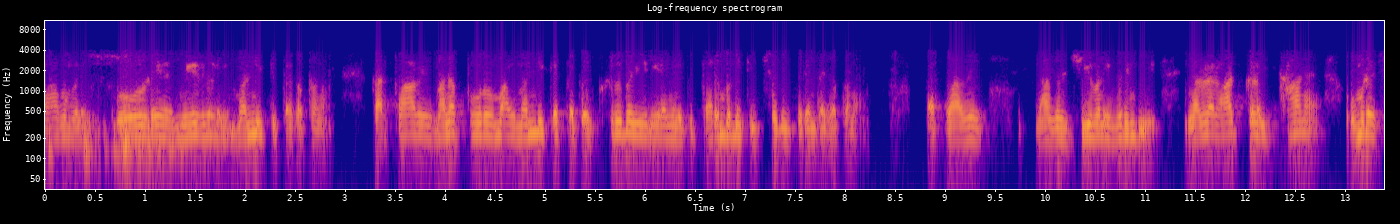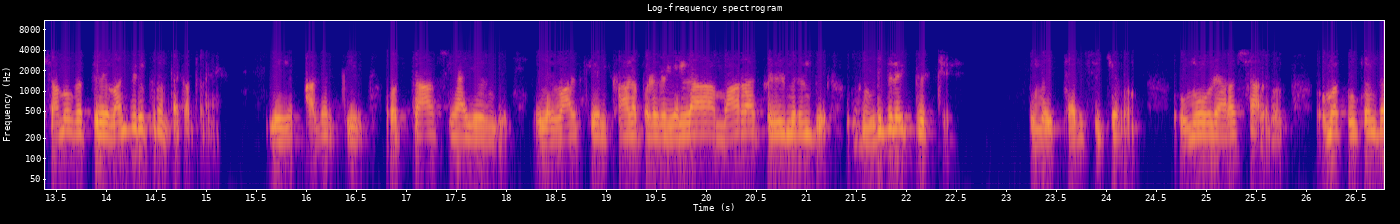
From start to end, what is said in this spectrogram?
பாவங்களை ஒவ்வொருடைய மீறுகளை மன்னித்து தகப்பன. கர்த்தாவை மனப்பூர்வமாய் மன்னிக்கத்தக்க கிருபையை நீ எங்களுக்கு தரும்படிக்கு செலுக்கிறேன் தகப்பன. கர்த்தாவே நாங்கள் ஜீவனை விரும்பி நல்ல நாட்களை காண உம்முடைய சமூகத்தில் வந்திருக்கிறோம் தகப்பன. நீ அதற்கு ஒத்தாசையாய் இருந்து எங்கள் வாழ்க்கையில் காணப்படுகிற எல்லா மாறாக்களிலும் இருந்து விடுதலை பெற்று உம்மை தரிசிக்கவும் உமோடு அரசாளவும் உமக்கு உகந்த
